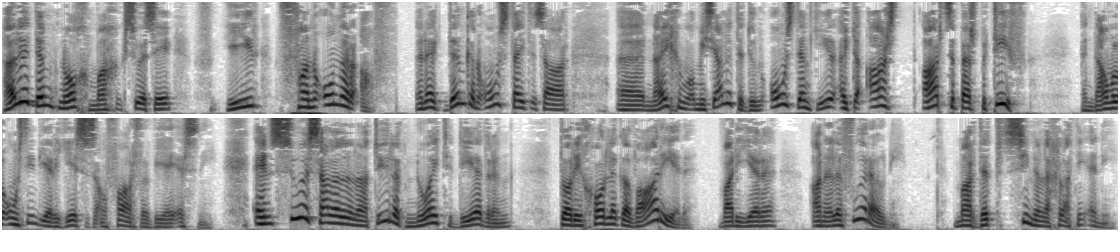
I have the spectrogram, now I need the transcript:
Hulle dink nog, mag ek so sê, hier van onder af. En ek dink in ons tyd is daar uh, neiging om dieselfde te doen. Ons dink hier uit 'n aardse perspektief. En dan wil ons nie die Here Jesus aanvaar vir wie hy is nie. En so sal hulle natuurlik nooit deurdring tot die goddelike waarhede wat die Here aan hulle voorhou nie. Maar dit sien hulle glad nie in nie.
